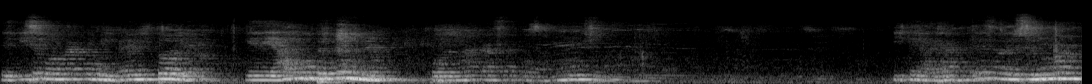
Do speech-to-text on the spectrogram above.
te quise contar con mi breve historia que de algo pequeño podemos alcanzar cosas mucho más grandes. Y que la grandeza del ser humano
